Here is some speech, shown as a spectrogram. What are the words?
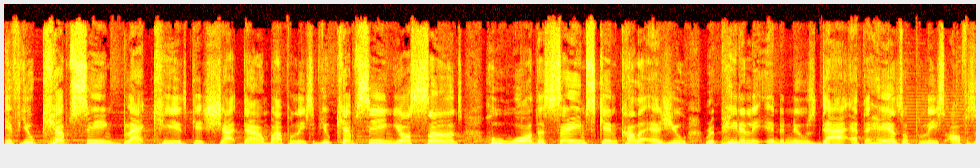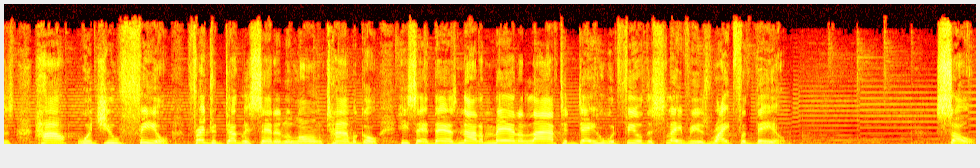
If you kept seeing black kids get shot down by police, if you kept seeing your sons who wore the same skin color as you repeatedly in the news die at the hands of police officers, how would you feel? Frederick Douglass said it a long time ago. He said, There's not a man alive today who would feel that slavery is right for them. So,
